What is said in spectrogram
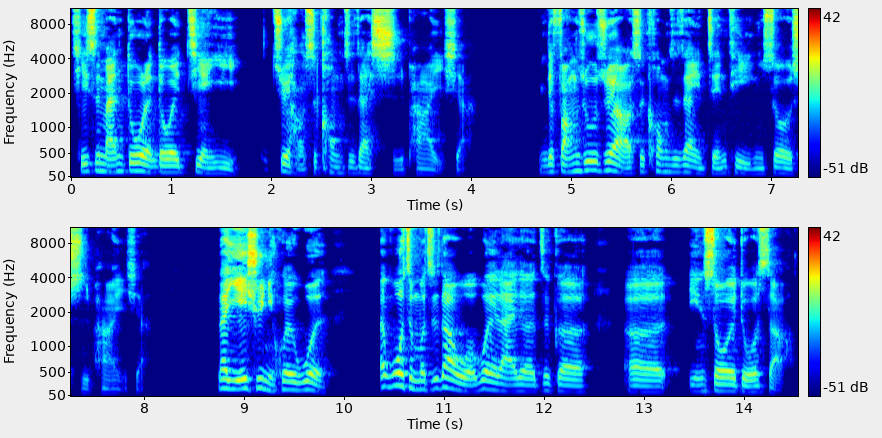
其实蛮多人都会建议，最好是控制在十趴以下。你的房租最好是控制在你整体营收的十趴以下。那也许你会问。哎，我怎么知道我未来的这个呃营收会多少？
